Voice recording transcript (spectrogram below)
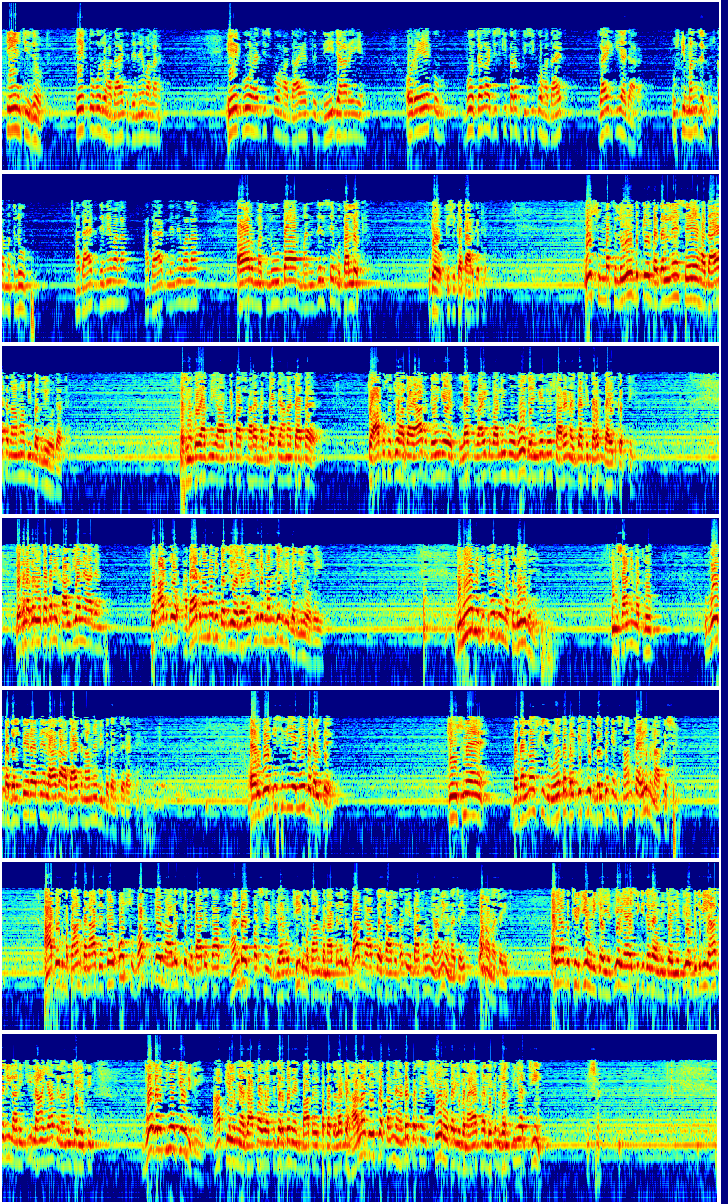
تین چیزیں ہوتی ایک تو وہ جو ہدایت دینے والا ہے۔ ایک وہ ہے جس کو ہدایت دی جا رہی ہے۔ اور ایک وہ جگہ جس کی طرف کسی کو ہدایت گائیڈ کیا جا رہا ہے۔ اس کی منزل، اس کا مطلوب۔ ہدایت دینے والا، ہدایت لینے والا اور مطلوبہ منزل سے متعلق جو کسی کا ٹارگٹ ہے۔ اس مطلوب کے بدلنے سے ہدایت نامہ بھی بدلی ہو جاتا ہے۔ مثلا کوئی آدمی آپ کے پاس شارہ نجدہ پہ آنا چاہتا ہے، تو آپ اسے جو ہدایات دیں گے لیفٹ رائٹ والی وہ وہ دیں گے جو شارہ نجدہ کی طرف گائیڈ کرتی ہے لیکن اگر وہ کہتا نہیں، خالدیہ میں آ جائیں، تو اب جو ہدایت نامہ بھی بدلی ہو جائے گا، اس لیے کہ منزل بھی بدلی ہو گئی۔ دنیا میں جتنے بھی مطلوب ہیں، انسانی مطلوب، وہ بدلتے رہتے ہیں، لہذا ہدایت نامے بھی بدلتے رہتے ہیں۔ اور وہ اس لیے نہیں بدلتے کہ اس میں بدلنا اس کی ضرورت ہے، بلکہ اس لیے بدلتے ہیں کہ انسان کا علم ناقص ہے۔ آپ ایک مکان بنا دیتے ہیں اور اس وقت کے نالج کے مطابق آپ ہنڈریڈ پرسینٹ جو ہے وہ ٹھیک مکان بناتے ہیں، لیکن بعد میں آپ کو احساس ہوتا ہے کہ یہ باتھ روم یہاں نہیں ہونا چاہیے، وہاں ہونا چاہیے تھا۔ اور یہاں پہ کھڑکی ہونی چاہیے تھی، اور یہاں اے سی کی جگہ ہونی چاہیے تھی، اور بجلی یہاں سے نہیں لانی چاہیے یہاں سے لانی چاہیے تھی۔ وہ غلطیاں کیوں نکلی؟ آپ کے علم میں اضافہ ہوا، تجربے میں ایک بات اگر پتا چلا کہ حالانکہ اس وقت ہم نے ہنڈریڈ پرسینٹ شیور ہو کر یہ بنایا تھا، لیکن غلطیاں تھیں اس میں۔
